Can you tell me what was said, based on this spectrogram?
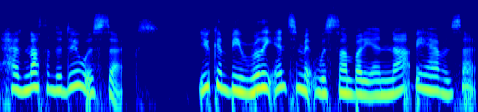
It has nothing to do with sex. You can be really intimate with somebody and not be having sex.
